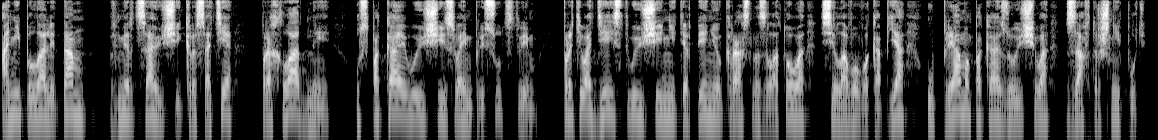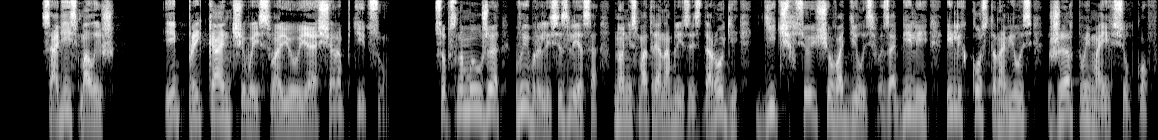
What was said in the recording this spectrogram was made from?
Они пылали там, в мерцающей красоте, прохладные, успокаивающие своим присутствием, противодействующие нетерпению красно-золотого силового копья, упрямо показывающего завтрашний путь. Садись, малыш, и приканчивай свою ящера-птицу». Собственно, мы уже выбрались из леса, но, несмотря на близость дороги, дичь все еще водилась в изобилии и легко становилась жертвой моих силков.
